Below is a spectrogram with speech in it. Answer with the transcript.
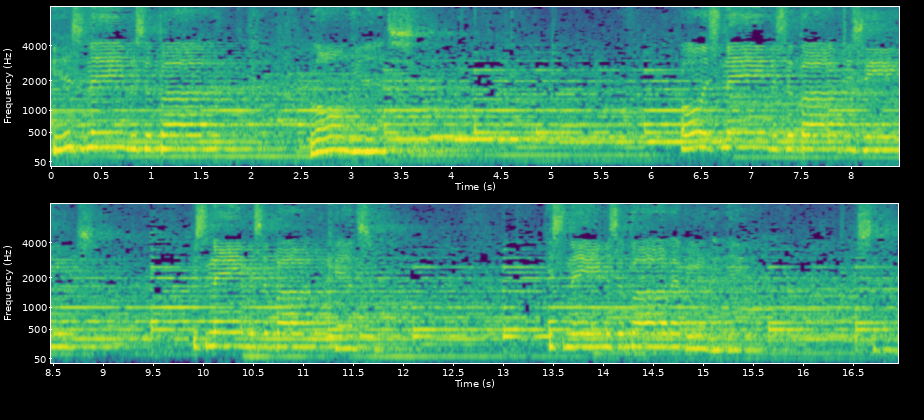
His name is above loneliness. Oh, his name is above disease. His name is above cancer. His name is above every other name.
